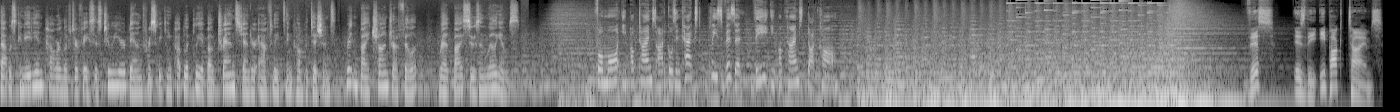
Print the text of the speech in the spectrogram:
That was Canadian powerlifter faces two year ban for speaking publicly about transgender athletes in competitions. Written by Chandra Philip, read by Susan Williams. For more Epoch Times articles in text, please visit theepochtimes.com. This is the Epoch Times.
